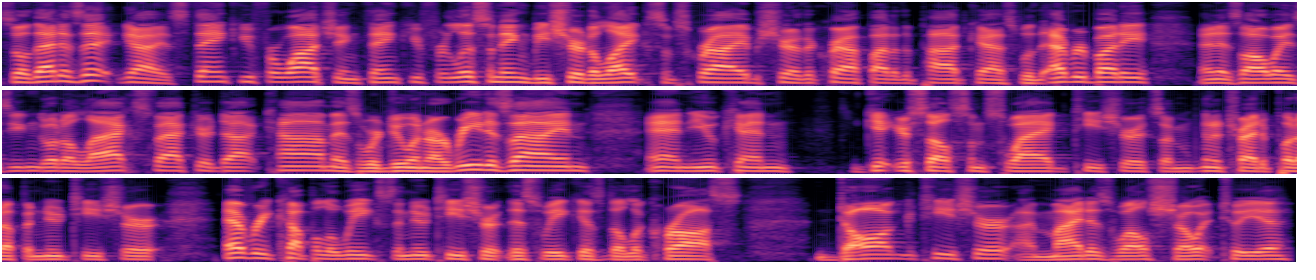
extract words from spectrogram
So that is it, guys. Thank you for watching. Thank you for listening. Be sure to like, subscribe, share the crap out of the podcast with everybody. And as always, you can go to laxfactor.com as we're doing our redesign and you can get yourself some swag t-shirts. I'm going to try to put up a new t-shirt every couple of weeks. The new t-shirt this week is the lacrosse dog t-shirt. I might as well show it to you.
